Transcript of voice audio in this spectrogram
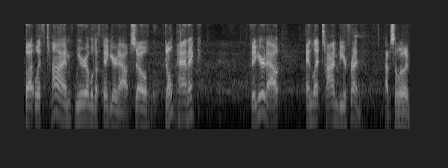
But with time, we were able to figure it out. So don't panic, figure it out, and let time be your friend. Absolutely.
